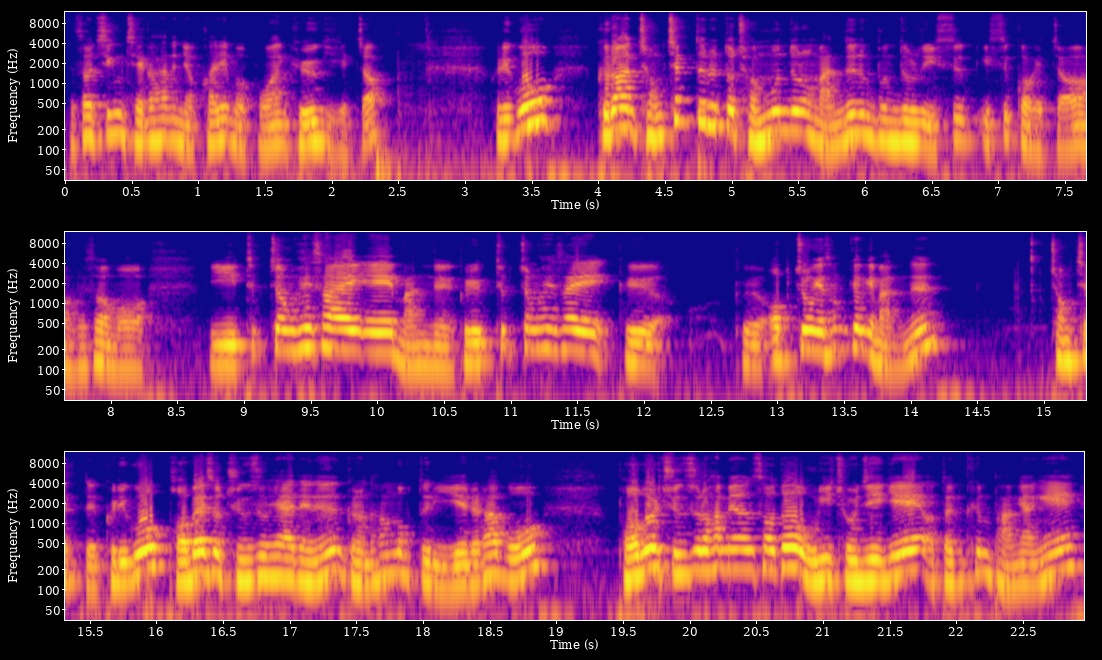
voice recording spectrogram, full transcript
그래서 지금 제가 하는 역할이 뭐 보안 교육이겠죠. 그리고 그러한 정책들을 또 전문으로 만드는 분들도 있을, 있을 거겠죠. 그래서 뭐 이 특정 회사에 맞는 그리고 특정 회사의 그, 그 업종의 성격에 맞는 정책들 그리고 법에서 준수해야 되는 그런 항목들을 이해를 하고 법을 준수를 하면서도 우리 조직의 어떤 큰 방향에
